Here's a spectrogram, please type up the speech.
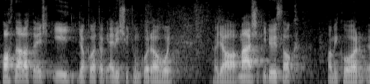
használata, és így gyakorlatilag el is jutunk oda, hogy, hogy a másik időszak, amikor e,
